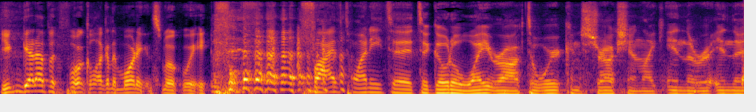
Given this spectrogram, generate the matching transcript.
You can get up at 4 o'clock in the morning and smoke weed. 5:20 to to go to White Rock to work construction like in the in the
